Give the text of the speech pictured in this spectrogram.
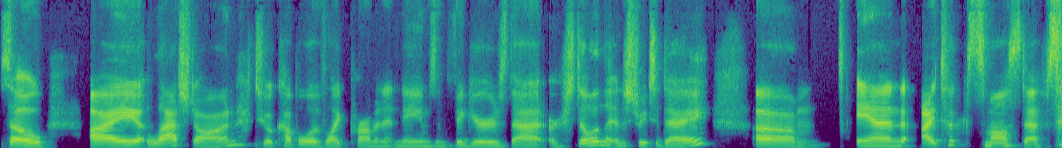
So I latched on to a couple of like prominent names and figures that are still in the industry today. Um, and I took small steps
